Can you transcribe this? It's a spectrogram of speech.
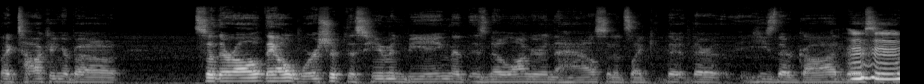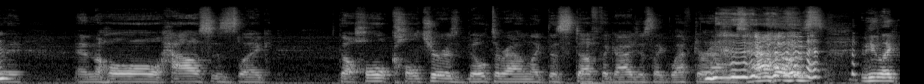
like talking about so they're all they all worship this human being that is no longer in the house and it's like they're, they're he's their god mm-hmm. basically. And the whole house is like the whole culture is built around like this stuff the guy just like left around his house. And he like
